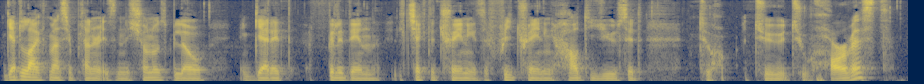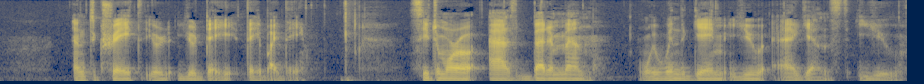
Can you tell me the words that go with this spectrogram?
Get Life Master Planner is in the show notes below. Get it, fill it in, check the training. It's a free training how to use it to to to harvest and to create your your day day by day. See you tomorrow as better men. We win the game, you against you.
